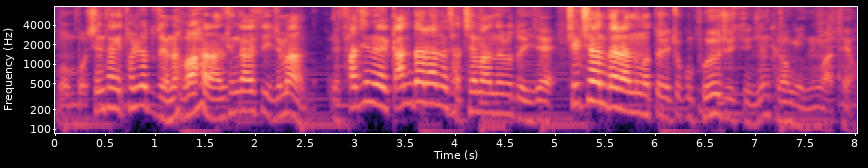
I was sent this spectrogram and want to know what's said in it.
뭐, 뭐 신상이 털려도 되나봐 라는 생각할 수 있지만 사진을 깐다라는 자체만으로도 이제 실체한다라는 것들을 조금 보여줄 수 있는 그런 게 있는 것 같아요.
